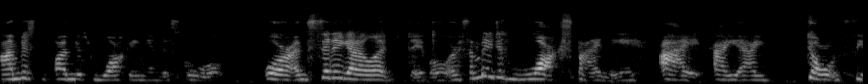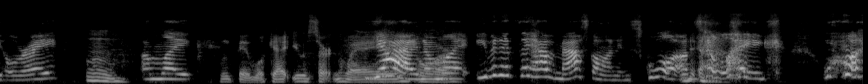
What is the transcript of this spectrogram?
I'm just I'm just walking into school, or I'm sitting at a lunch table, or somebody just walks by me. I I I don't feel right. mm. I'm like, like they look at you a certain way yeah, and I'm like, even if they have a mask on in school, I'm Yeah. still like, what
